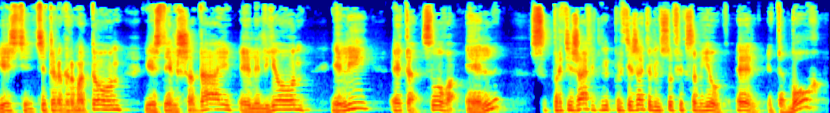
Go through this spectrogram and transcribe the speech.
есть тетраграмматон, есть Эль-Шадай, Эль-Ильон. Эли — это слово «эль» с притяжательным, притяжательным суффиксом «юд». «Эль» — это Бог,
